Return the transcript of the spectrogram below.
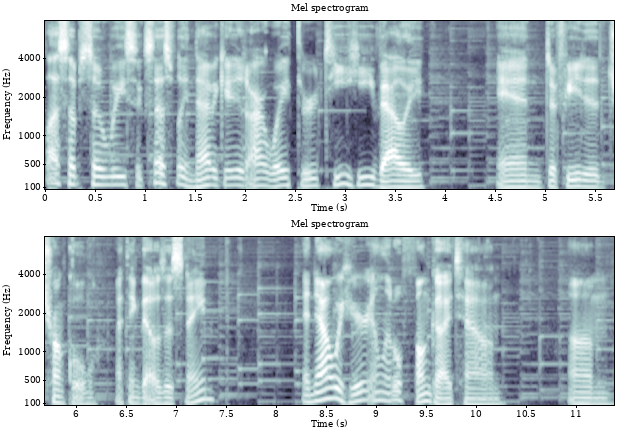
last episode we successfully navigated our way through Teehee Valley and defeated Trunkle, I think that was its name. And now we're here in Little Fungitown. Um,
